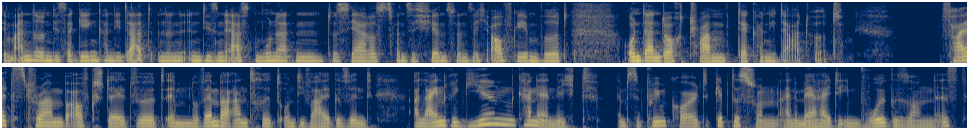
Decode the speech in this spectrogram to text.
dem anderen dieser Gegenkandidatinnen in diesen ersten Monaten des Jahres 2024 aufgeben wird und dann doch Trump der Kandidat wird. Falls Trump aufgestellt wird, im November antritt und die Wahl gewinnt, allein regieren kann er nicht. Im Supreme Court gibt es schon eine Mehrheit, die ihm wohlgesonnen ist.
